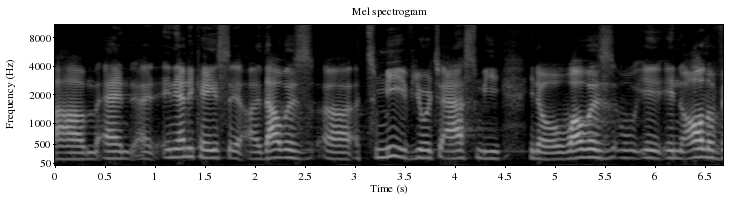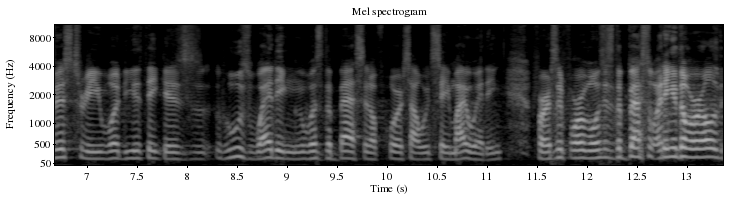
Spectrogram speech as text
Um, and uh, in any case, uh, that was, uh, to me, if you were to ask me, you know, what was, in, in, all of history, what do you think is, whose wedding was the best? And of course, I would say my wedding, first and foremost, is the best wedding in the world.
